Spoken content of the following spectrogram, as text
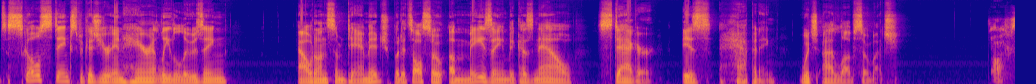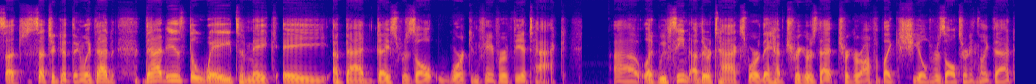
skull stinks because you're inherently losing out on some damage, but it's also amazing because now stagger is happening, which I love so much. Oh, such such a good thing. Like that that is the way to make a a bad dice result work in favor of the attack. Uh, like we've seen other attacks where they have triggers that trigger off of like shield results or anything like that,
